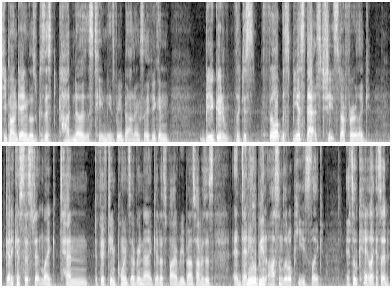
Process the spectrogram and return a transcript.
keep on getting those because this God knows this team needs rebounding. So if you can be a good like just fill up this be a stat sheet stuffer like get a consistent like 10 to 15 points every night, get us five rebounds, five assists, and Deni will be an awesome little piece. Like, it's okay. Like I said,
